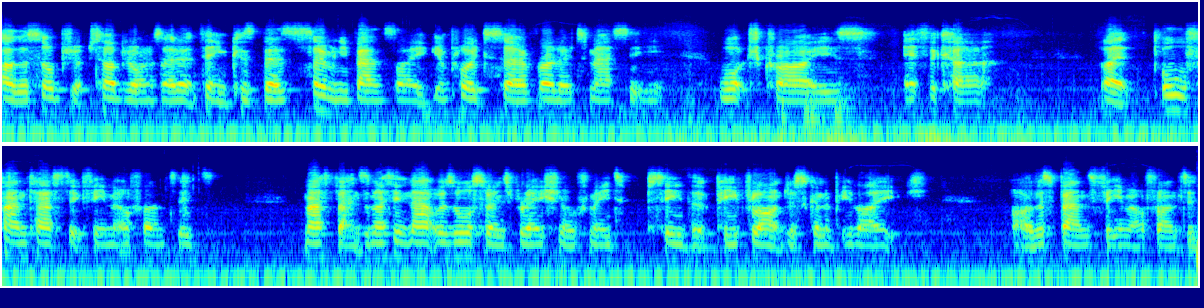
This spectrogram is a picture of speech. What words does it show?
other sub subgenres i don't think because there's so many bands like employed to serve rolo tomassi watch cries ithaca like all fantastic female fronted math bands and i think that was also inspirational for me to see that people aren't just going to be like oh this band's female fronted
